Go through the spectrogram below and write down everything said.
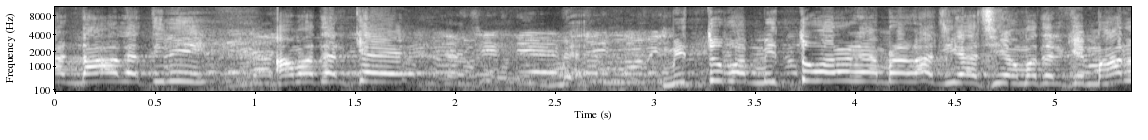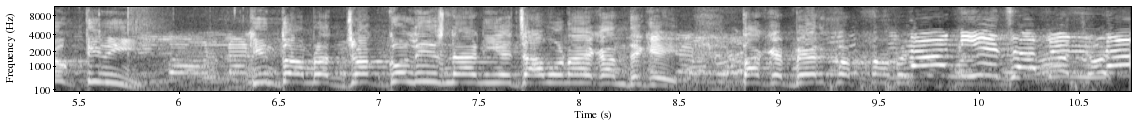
আর না হলে তিনি আমাদেরকে মৃত্যু মৃত্যু মৃত্যুবরণে আমরা রাজি আছি। আমাদেরকে মারুক তিনি। কিন্তু আমরা যোগ্য লিস্ট না নিয়ে যাব না এখান থেকে। তাকে বের করতে হবে। না নিয়ে যাবেন না,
